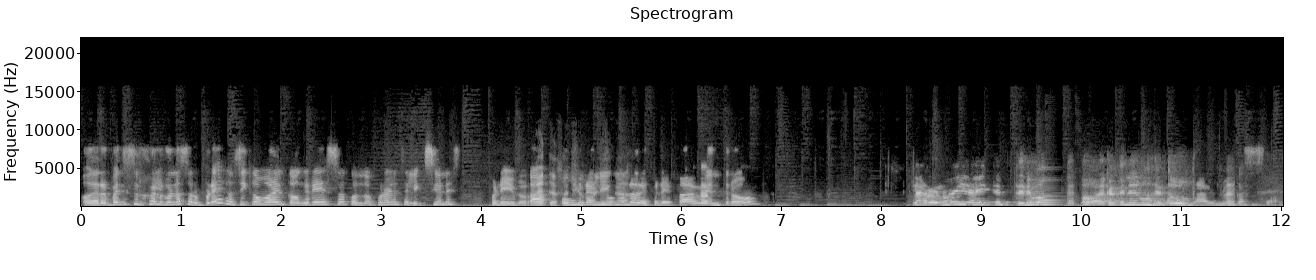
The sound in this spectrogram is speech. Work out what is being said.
O de repente surge alguna sorpresa, así como en el Congreso, cuando fueron las elecciones, a un gran Chibolín, ¿ah? número de Prepa entró. Claro, ¿no? Y ahí te- tenemos de todo, acá tenemos de todo. Sabe, Nunca se sabe.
